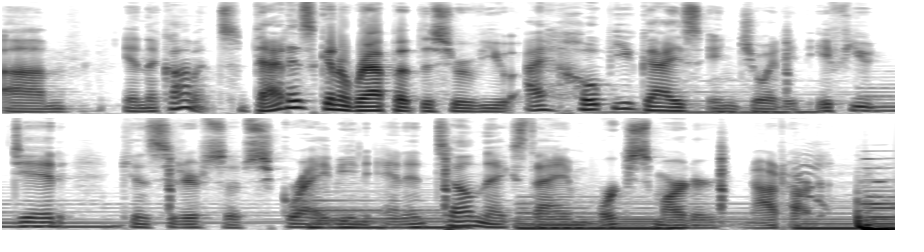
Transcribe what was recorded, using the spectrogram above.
um, in the comments. That is going to wrap up this review. I hope you guys enjoyed it. If you did, consider subscribing. And until next time, work smarter, not harder.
